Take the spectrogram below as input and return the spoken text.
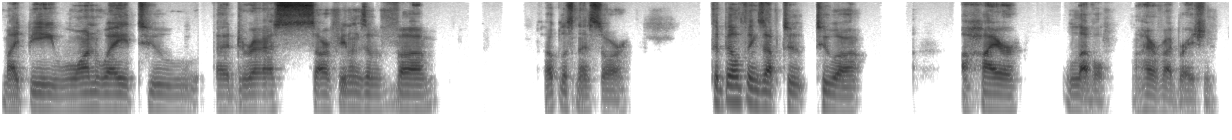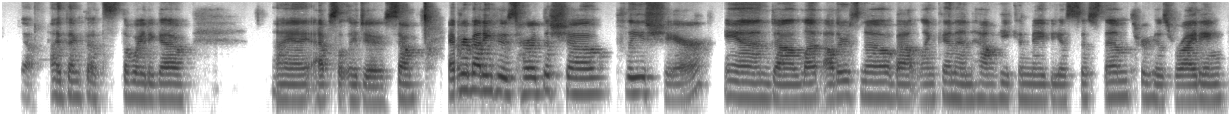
Might be one way to address our feelings of uh, hopelessness or to build things up to to a a higher level, a higher vibration. Yeah, I think that's the way to go. I absolutely do. So, everybody who's heard the show, please share and uh, let others know about Lincoln and how he can maybe assist them through his writing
